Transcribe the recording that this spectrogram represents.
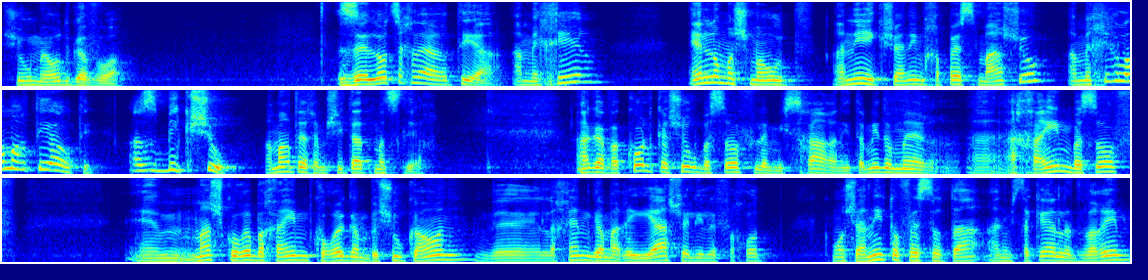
שהוא מאוד גבוה. זה לא צריך להרתיע, המחיר אין לו משמעות. אני, כשאני מחפש משהו, המחיר לא מרתיע אותי, אז ביקשו. אמרתי לכם, שיטת מצליח. אגב, הכל קשור בסוף למסחר, אני תמיד אומר, החיים בסוף, מה שקורה בחיים קורה גם בשוק ההון, ולכן גם הראייה שלי לפחות, כמו שאני תופס אותה, אני מסתכל על הדברים,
